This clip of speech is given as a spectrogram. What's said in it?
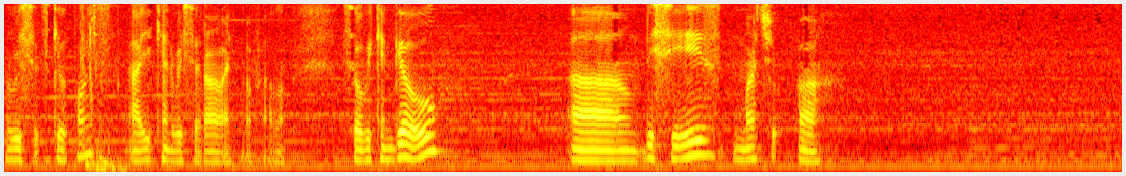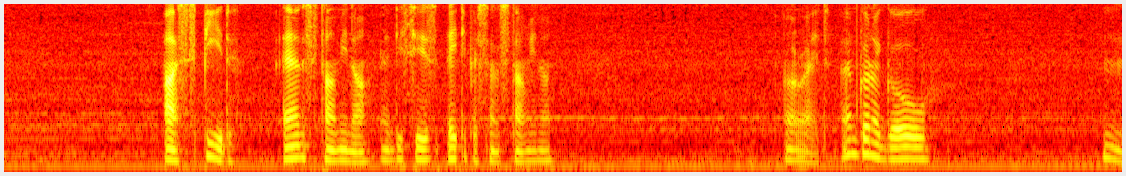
Reset skill points. Ah, you can reset, alright, no problem. So we can go. Um, this is much. Uh, ah, speed and stamina, and this is 80% stamina. Alright, I'm gonna go... Hmm.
